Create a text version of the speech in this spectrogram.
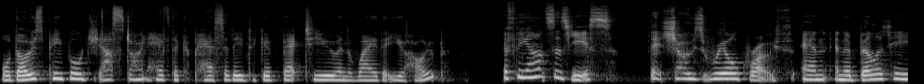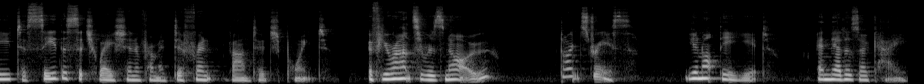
or those people just don't have the capacity to give back to you in the way that you hope? If the answer is yes, that shows real growth and an ability to see the situation from a different vantage point. If your answer is no, don't stress. You're not there yet, and that is okay.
